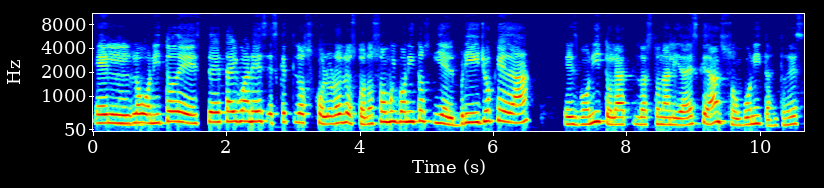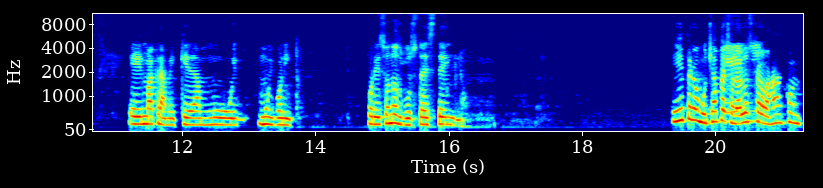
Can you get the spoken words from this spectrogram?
El, lo bonito de este taiwanés es que los colores, los tonos son muy bonitos y el brillo que da es bonito, las tonalidades que dan son bonitas, entonces el macramé queda muy, muy bonito. Por eso nos gusta este hilo. pero muchas personas los trabajan con,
